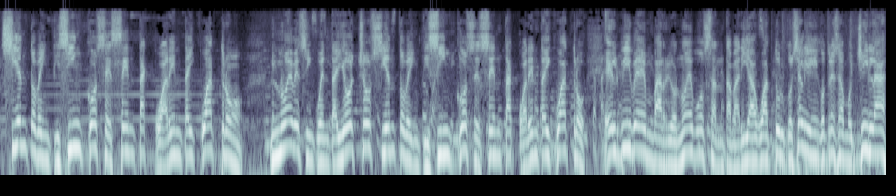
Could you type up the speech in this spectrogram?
125 60 44 958 125 60 44 él vive en Barrio Nuevo Santa María Huatulco. Si alguien encontró esa mochila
